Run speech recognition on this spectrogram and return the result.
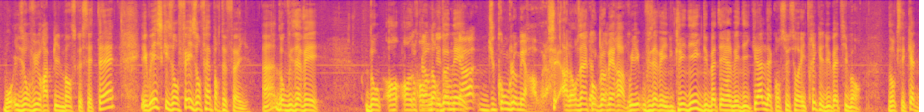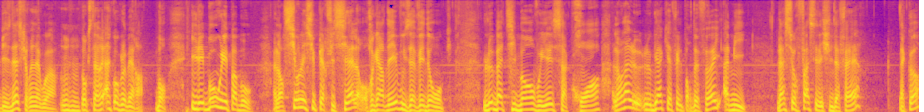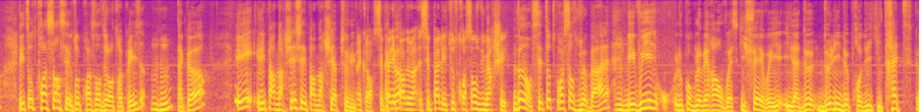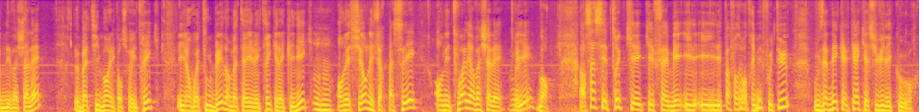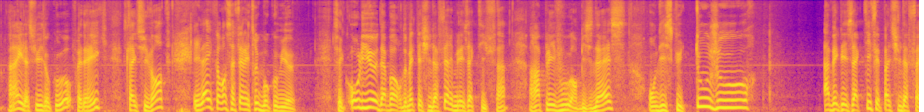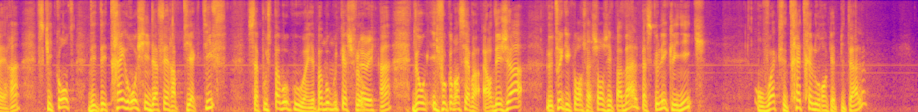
Bon, ils ont vu rapidement ce que c'était. Et vous voyez ce qu'ils ont fait? Ils ont fait un portefeuille. hein. donc vous avez donc en, en, Donc là, en on est dans le ordonnée. cas du conglomérat. Voilà. C'est- Alors, on a un conglomérat. Oui, vous avez une clinique, du matériel médical, de la construction électrique et du bâtiment. Donc, c'est quatre business qui n'ont rien à voir. Donc, c'est un, conglomérat. Bon, il est beau ou il n'est pas beau? Alors, si on est superficiel, regardez, vous avez donc le bâtiment, vous voyez, ça croît. Alors là, le, le gars qui a fait le portefeuille a mis la surface et les chiffres d'affaires. D'accord? Les taux de croissance, c'est le taux de croissance de l'entreprise. D'accord? Et les parts de marché, c'est les parts de marché absolues. D'accord. C'est pas les parts de c'est pas les taux de croissance du marché. Non, non, c'est taux de croissance globale. Et vous voyez, le conglomérat, on voit ce qu'il fait. Vous voyez, il a deux, deux lignes de produits qu'il traite comme des vaches à lait, le bâtiment et le construction électrique. Et il envoie tout le blé dans le matériel électrique et la clinique en essayant de les faire passer en étoile et en vache à lait. Vous voyez? Bon. Alors ça, c'est le truc qui est, qui est fait. Mais il n'est pas forcément très bien foutu. Vous amenez quelqu'un qui a suivi les cours. Hein, il a suivi nos cours, Frédéric. Slide suivante. Et là, il commence à faire les trucs beaucoup mieux c'est qu'au lieu d'abord de mettre les chiffres d'affaires, il met les actifs. hein. Rappelez-vous, en business, on discute toujours avec les actifs et pas le chiffre d'affaires. hein. Ce qui compte, des, des très gros chiffres d'affaires à petits actifs, ça pousse pas beaucoup. hein. Il n'y a pas beaucoup de cash flow. Ah oui. hein. Donc, il faut commencer à voir. Alors déjà, le truc, il commence à changer pas mal parce que les cliniques, on voit que c'est très très lourd en capital.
